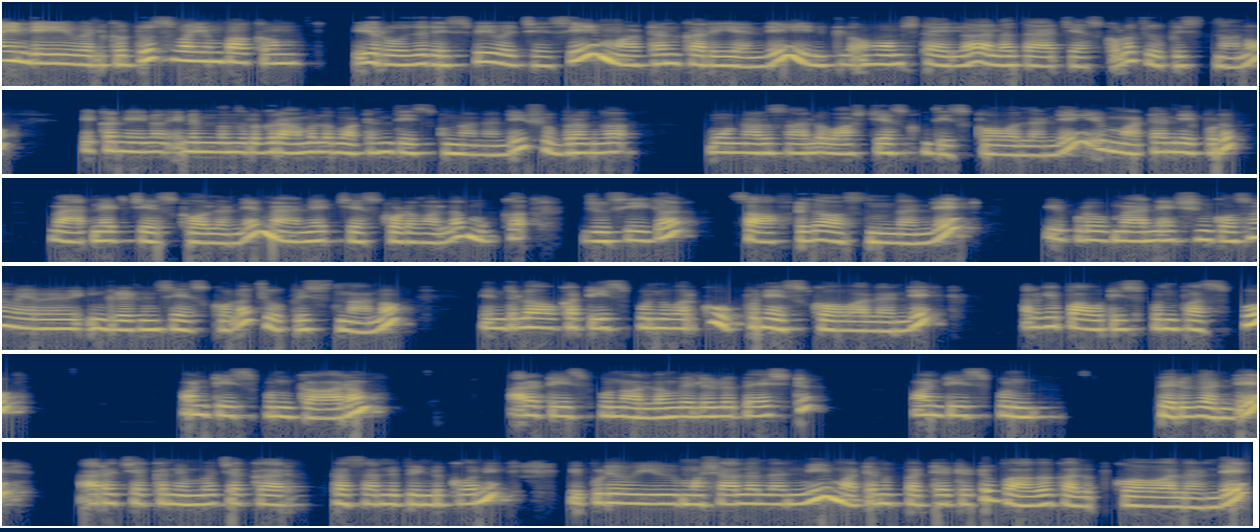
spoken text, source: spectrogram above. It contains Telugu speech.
హాయ్ అండి వెల్కమ్ టు స్వయం పాకం ఈరోజు రెసిపీ వచ్చేసి మటన్ కర్రీ అండి. ఇంట్లో హోమ్ స్టైల్లో ఎలా తయారు చేసుకోవాలో చూపిస్తున్నాను. ఇక్కడ నేను ఎనిమిది వందల గ్రాముల మటన్ తీసుకున్నానండి. శుభ్రంగా మూడు నాలుగు సార్లు వాష్ చేసుకుని తీసుకోవాలండి. ఈ మటన్ ఇప్పుడు మ్యారినేట్ చేసుకోవాలండి. మ్యారినేట్ చేసుకోవడం వల్ల ముక్క జ్యూసీగా సాఫ్ట్గా వస్తుందండి. ఇప్పుడు మ్యారినేషన్ కోసం ఏమేమి ఇంగ్రీడియంట్స్ వేసుకోవాలో చూపిస్తున్నాను. ఇందులో ఒక టీ స్పూన్ వరకు ఉప్పుని వేసుకోవాలండి. అలాగే పావు టీ స్పూన్ పసుపు వన్ టీ స్పూన్ కారం అర టీ స్పూన్ అల్లం వెల్లుల్లి పేస్ట్ వన్ టీ స్పూన్ పెరుగండి అర చెక్క నిమ్మ చెక్క రసాన్ని పిండుకొని ఇప్పుడు ఈ మసాలాలన్నీ మటన్కి పట్టేటట్టు బాగా కలుపుకోవాలండి.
